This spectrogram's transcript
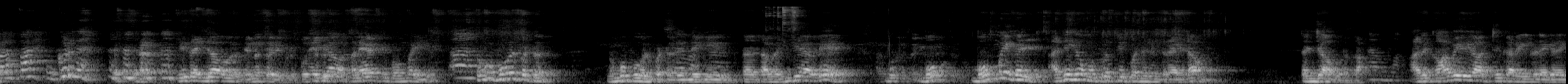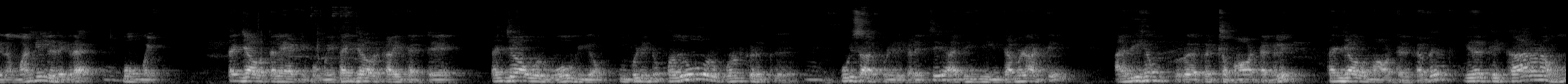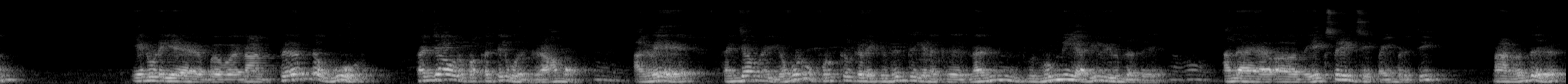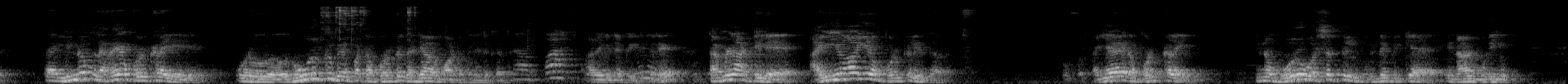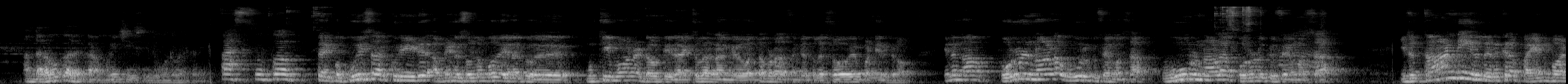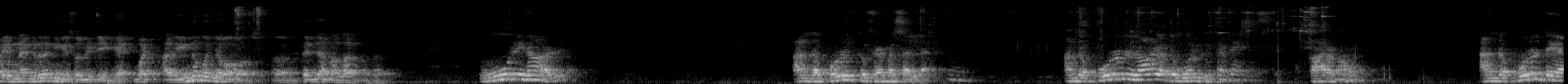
பாப்பா கொடுங்க. இது தஞ்சாவூர் என்ன சார் இப்படி தஞ்சாவூர் தலையாட்டி பொம்மை. ரொம்ப புகழ்பெற்றது. ரொம்ப புகழ்பெற்றது இன்னைக்கு. இந்தியாவிலே பொம்மைகள் அதிகம் உற்பத்தி பண்ணுகின்ற இடம் தஞ்சாவூர் தான். அது காவேரி ஆற்றுக்கரையில் கிடைக்கிற மண்ணில் எடுக்கிற பொம்மை. தஞ்சாவூர் தலையாட்டி பொம்மை தஞ்சாவூர் கலைத்தட்டு தஞ்சாவூர் ஓவியம் இப்படின்னு பதினோரு பொருட்களுக்கு புவிசார் குறியீடு கிடைச்சு அது தமிழ்நாட்டில் அதிகம் பெற்ற மாவட்டங்களில் தஞ்சாவூர் மாவட்டம் இருக்கிறது. இதற்கு காரணம் என்னுடைய நான் பிறந்த ஊர் தஞ்சாவூர் பக்கத்தில் ஒரு கிராமம். ஆகவே தஞ்சாவூரில் எவ்வளவு பொருட்கள் கிடைக்குதுன்று எனக்கு நன் நுண்ணிய அறிவு இருந்தது. அந்த அந்த எக்ஸ்பீரியன்ஸை பயன்படுத்தி நான் வந்து இன்னும் நிறைய பொருட்களை ஒரு நூறுக்கும் மேற்பட்ட பொருட்கள் தஞ்சாவூர் மாவட்டத்தில் இருக்கிறது. அதை விண்ணப்பிக்கிறேன். தமிழ்நாட்டிலே ஐயாயிரம் பொருட்கள் இருக்கிறது ஐயாயிரம் பொருட்களை இன்னும் ஒரு வருஷத்தில் விண்ணப்பிக்க என்னால் முடியும். அந்த அளவுக்கு அதற்கான முயற்சியை செய்து கொண்டு வருகிறேன். சார் இப்ப புவிசார் குறியீடு அப்படின்னு சொல்லும்போது எனக்கு ஒரு முக்கியமான டவுட் இது. ஆக்சுவலா நாங்க ஒத்தப்படா சங்கத்துல ஷோவே பண்ணிருக்கிறோம் என்னன்னா பொருள்னால ஊருக்கு ஃபேமஸா ஊர்னால பொருளுக்கு ஃபேமஸா இதை தாண்டி இதுல இருக்கிற பயன்பாடு என்னங்கிறது நீங்க சொல்லிட்டீங்க. பட் அது இன்னும் கொஞ்சம் தெரிஞ்சா நல்லா இருக்கும் சார் ஊரினால் அந்த பொருளுக்கு ஃபேமஸ் அல்ல. அந்த பொருளினால் அந்த ஊருக்கு ஃபேமஸ் காரணம் அந்த பொருள் தயார்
